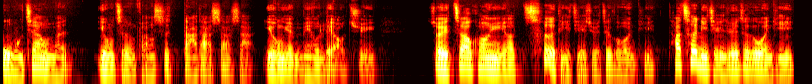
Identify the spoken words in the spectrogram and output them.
武将们用这种方式打打杀杀，永远没有了局。所以赵匡胤要彻底解决这个问题，他彻底解决这个问题。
